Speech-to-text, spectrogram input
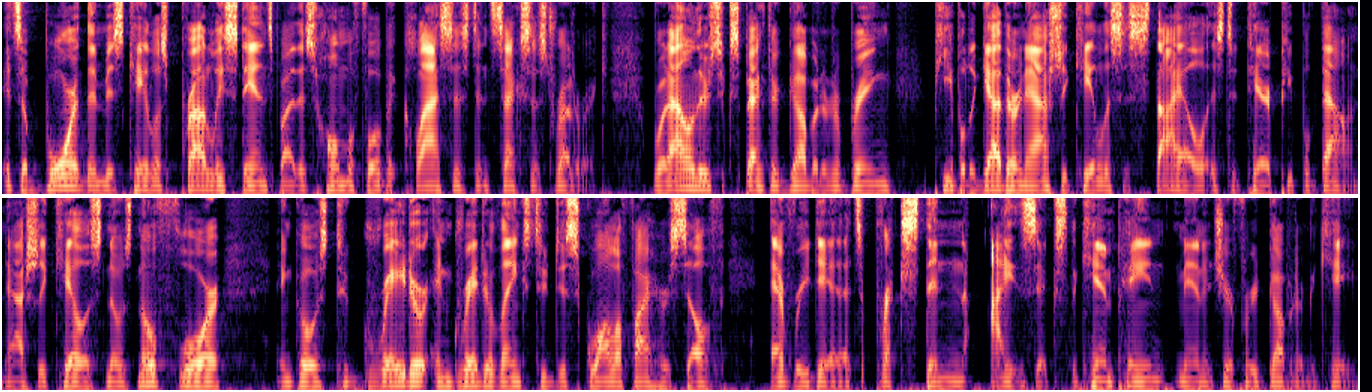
It's abhorrent that Ms. Kalus proudly stands by this homophobic, classist, and sexist rhetoric. Rhode Islanders expect their governor to bring people together, and Ashley Kalus' style is to tear people down. Ashley Kalus knows no floor and goes to greater and greater lengths to disqualify herself every day. That's Brexton Isaacs, the campaign manager for Governor McKee.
